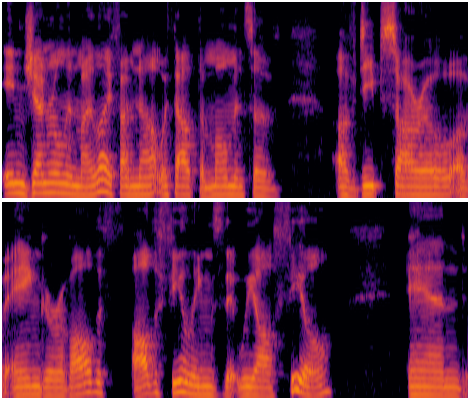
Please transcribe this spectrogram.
in general in my life i'm not without the moments of of deep sorrow of anger of all the all the feelings that we all feel and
